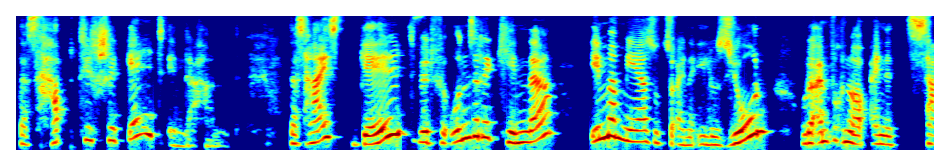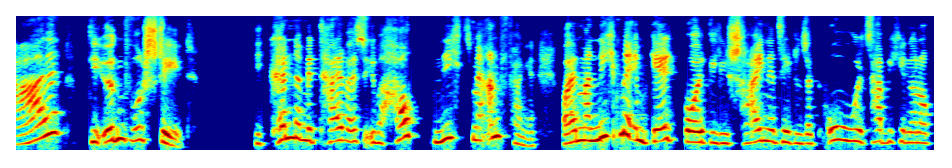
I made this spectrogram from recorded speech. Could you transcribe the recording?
das haptische Geld in der Hand. Das heißt, Geld wird für unsere Kinder immer mehr so zu einer Illusion oder einfach nur eine Zahl, die irgendwo steht die können damit teilweise überhaupt nichts mehr anfangen, weil man nicht mehr im Geldbeutel die Scheine zählt und sagt, oh, jetzt habe ich hier nur noch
